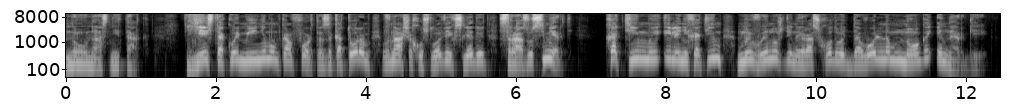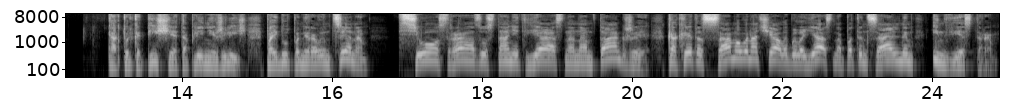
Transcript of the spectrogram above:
Но у нас не так. Есть такой минимум комфорта, за которым в наших условиях следует сразу смерть. Хотим мы или не хотим, мы вынуждены расходовать довольно много энергии. Как только пища и отопление жилищ пойдут по мировым ценам, все сразу станет ясно нам так же, как это с самого начала было ясно потенциальным инвесторам.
